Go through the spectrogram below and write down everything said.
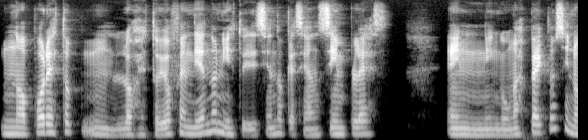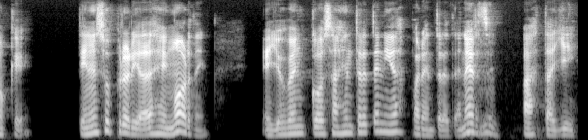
no por esto mm, los estoy ofendiendo ni estoy diciendo que sean simples en ningún aspecto, sino que tienen sus prioridades en orden. Ellos ven cosas entretenidas para entretenerse. Hasta allí.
